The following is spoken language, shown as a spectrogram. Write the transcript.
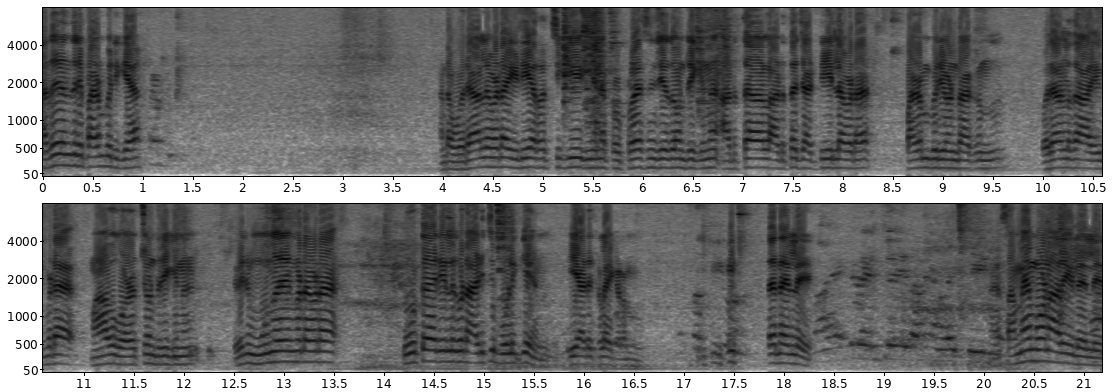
അത് എന്തിന് പഴം പൊരിക്ക? അണ്ട ഒരാൾ ഇവിടെ ഇടിയിറച്ചിക്ക് ഇങ്ങനെ പ്രിപ്പറേഷൻ ചെയ്തുകൊണ്ടിരിക്കുന്നു. അടുത്ത ആൾ അടുത്ത ചട്ടിയിൽ അവിടെ പഴംപൊരി ഉണ്ടാക്കുന്നു. ഒരാൾ ഇതാ ഇവിടെ മാവ് കുഴച്ചുകൊണ്ടിരിക്കുന്നു ഇവർ മൂന്നുപേരും കൂടെ ഇവിടെ കൂട്ടുകാരികൾ കൂടെ അടിച്ച് പൊളിക്കുകയാണ് ഈ അടുക്കളയിൽ കിടന്നു. തന്നെ അല്ലേ സമയം പോണ അറിയില്ലല്ലേ.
